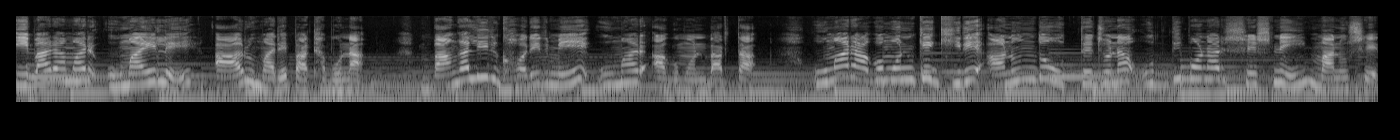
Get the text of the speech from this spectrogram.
এবার আমার উমা এলে আর উমারে পাঠাবো না। বাঙালির ঘরের মেয়ে উমার আগমন বার্তা। উমার আগমনকে ঘিরে আনন্দ, উত্তেজনা, উদ্দীপনার শেষ নেই মানুষের।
